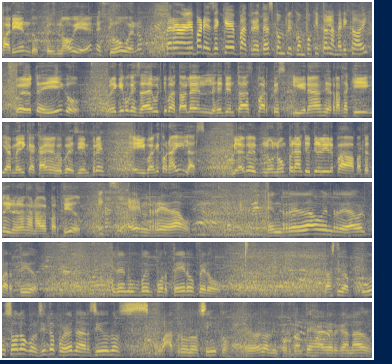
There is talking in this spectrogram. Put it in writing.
pariendo? Pues no, bien, estuvo bueno. ¿Pero no le parece que Patriotas complicó un poquito la América hoy? Pues yo te digo, un equipo que está de última tabla en, en todas partes y viene a cerrarse aquí y América cae en el juego de siempre, e igual que con Águilas. Mira que no, no un penalti, un tiro libre para Patriotas y no han ganado el partido. Enredado. Enredado, enredado el partido. Tienen un buen portero, pero lástima. Un solo golcito podrían haber sido unos cuatro, unos cinco, pero bueno, lo importante es haber ganado.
